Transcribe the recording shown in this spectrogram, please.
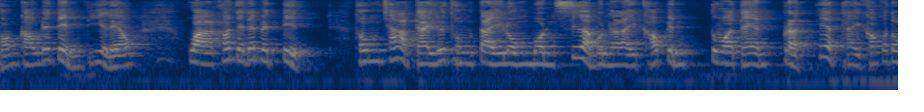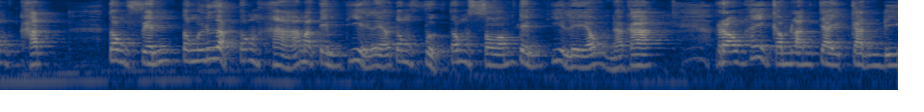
ของเขาได้เต็มที่แล้ว กว่าเขาจะได้ไปติด ธงชาติไทยหรือธงไตลงบนเสื้อบนอะไรเขาเป็นตัวแทนประเทศไทยเขาก็ต้องคัด ต้องเฟ้นต้องเลือกต้องหามาเต็มที่แล้วต้องฝึกต้องซ้อมเต็มที่แล้วนะคะ เราให้กำลังใจกันดี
